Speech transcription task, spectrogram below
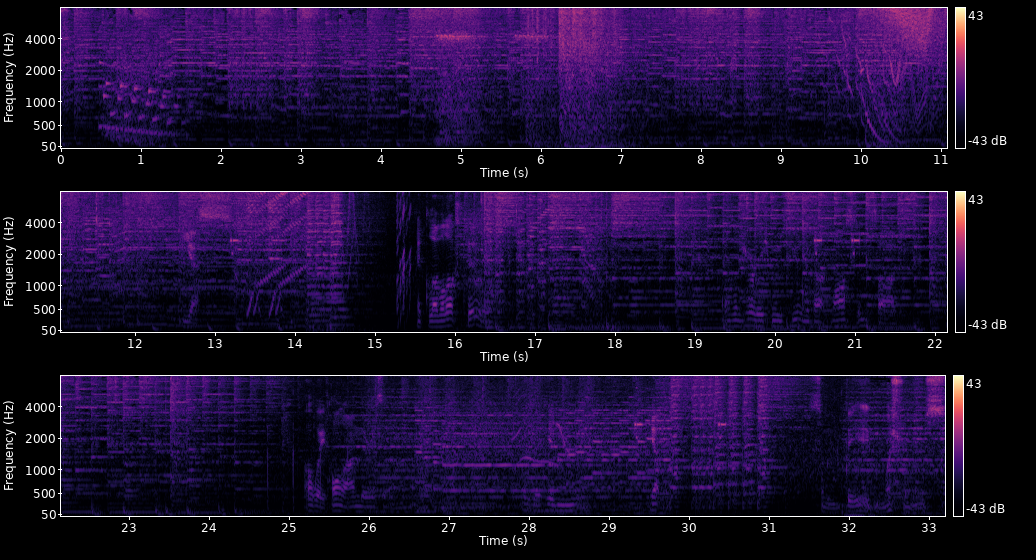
Yes. Nick leveled up too. I wasn't sure which moves you got lost in thought. Oh wait, hold on, there's a... There's a hidden... Yep. Some big mushrooms.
